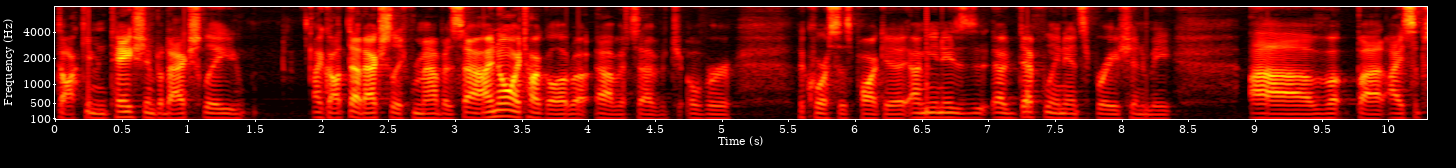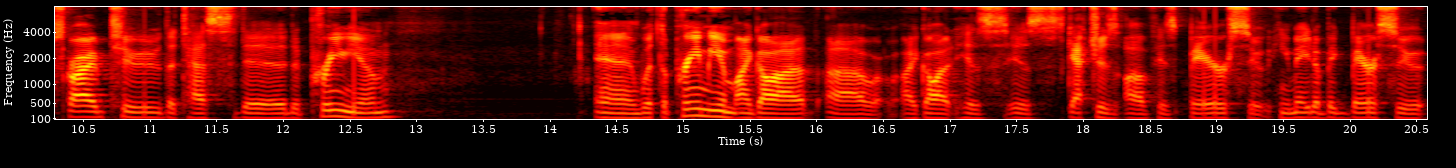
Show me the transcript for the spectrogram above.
documentation, but actually, I got that actually from Adam Savage. I know I talk a lot about Adam Savage over the course of this podcast. I mean, he's definitely an inspiration to me. Uh, but I subscribed to the tested premium, and with the premium, I got uh, I got his his sketches of his bear suit. He made a big bear suit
